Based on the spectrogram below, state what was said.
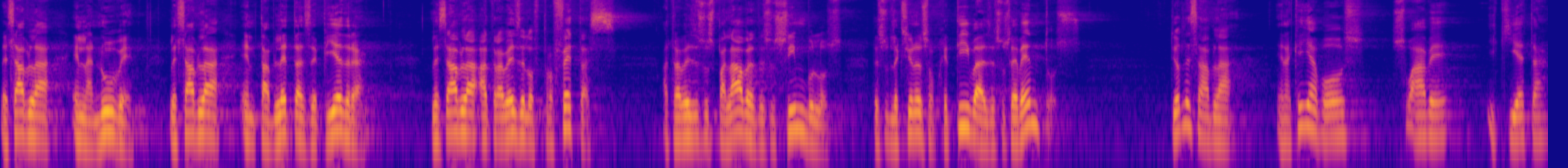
les habla en la nube, les habla en tabletas de piedra, les habla a través de los profetas, a través de sus palabras, de sus símbolos, de sus lecciones objetivas, de sus eventos. Dios les habla en aquella voz suave y quieta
